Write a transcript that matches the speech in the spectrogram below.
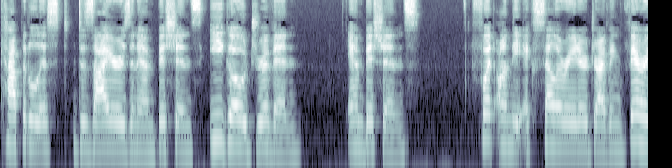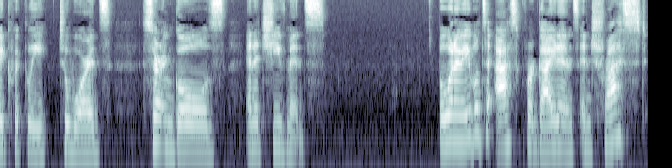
capitalist desires and ambitions, ego driven ambitions, foot on the accelerator, driving very quickly towards certain goals and achievements. But when I'm able to ask for guidance and trust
